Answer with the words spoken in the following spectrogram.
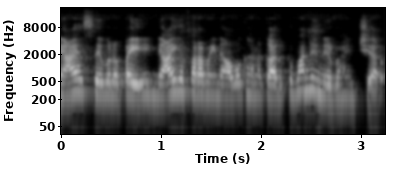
న్యాయ సేవలపై న్యాయపరమైన అవగాహన కార్యక్రమాన్ని నిర్వహించారు.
